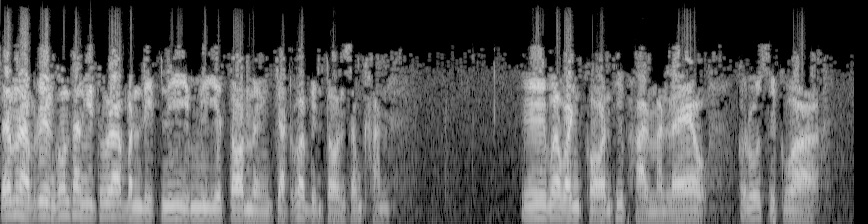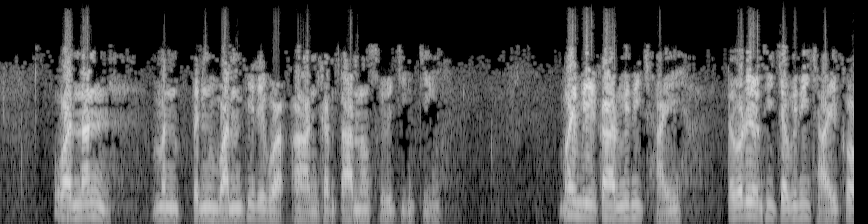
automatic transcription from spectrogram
สำหรับเรื่องของท่านวิทุระบัณฑิตนี้มีตอนหนึ่งจัดว่าเป็นตอนสำคัญ คือเมื่อวันก่อนที่ผ่านมาแล้ว ก็รู้สึกว่า วันนั้น มันเป็นวันที่เรียกว่าอ่านกันตามหนังสือจริง ๆ ไม่มีการวินิจฉัย แต่ว่าเรื่องที่จะวินิจฉัยก็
